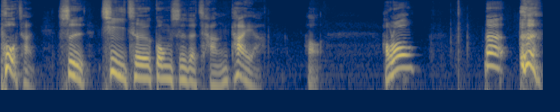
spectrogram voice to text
破产是汽车公司的常态啊。好，好喽，那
